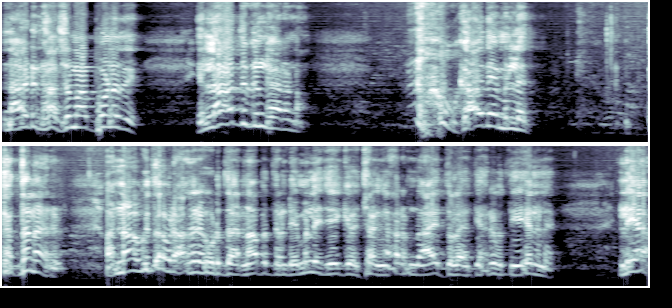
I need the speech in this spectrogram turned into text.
நாடு நாசமா போனது. எல்லாத்துக்கும் காரணம். காதே மில்ல கத்தனார். அண்ணாவுக்கு தான் அவர் ஆதரவு கொடுத்தார். நாற்பத்தி ரெண்டு எம்எல்ஏ ஜெயிக்க வச்சாங்க. ஆரம்பி ஆயிரத்தி தொள்ளாயிரத்தி அறுபத்தி ஏழில். இல்லையா?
